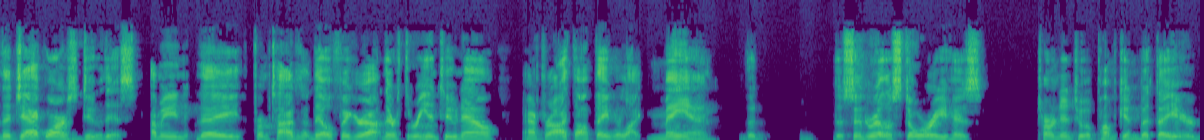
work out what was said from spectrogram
the Jaguars do this. I mean, they from time to time they'll figure out. They're three and two now. After I thought they were like, man, the the Cinderella story has turned into a pumpkin, but they're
